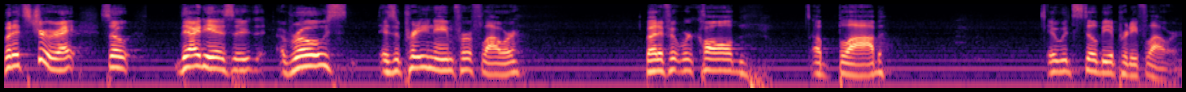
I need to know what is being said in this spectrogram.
but it's true, right? So the idea is a rose is a pretty name for a flower. But if it were called a blob, it would still be a pretty flower.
